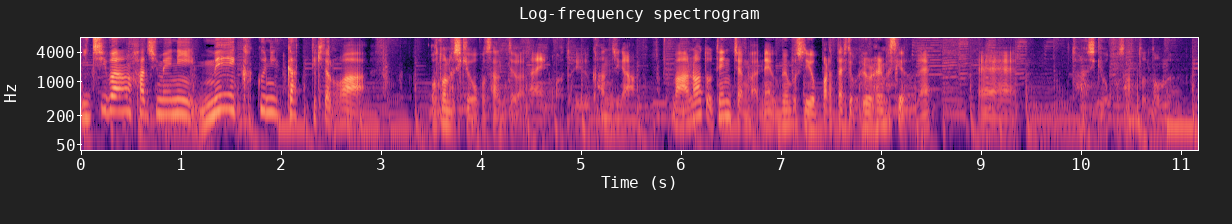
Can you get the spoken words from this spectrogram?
一番初めに明確にガッてきたのは音無京子さんではないのかという感じが、まあ、あの後てんちゃんがね梅干しで酔っ払ったりとかいろいろありますけどね、えー、音無京子さんと飲む。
